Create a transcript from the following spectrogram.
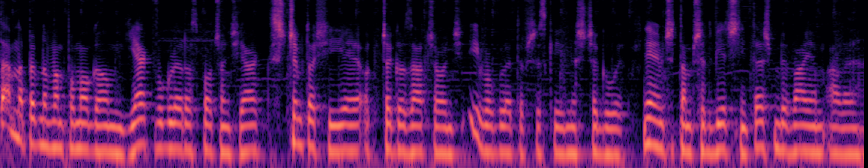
Tam na pewno wam pomogą, jak w ogóle rozpocząć, jak, z czym to się je, od czego zacząć i w ogóle te wszystkie inne szczegóły. Nie wiem, czy tam przedwieczni też bywają, ale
